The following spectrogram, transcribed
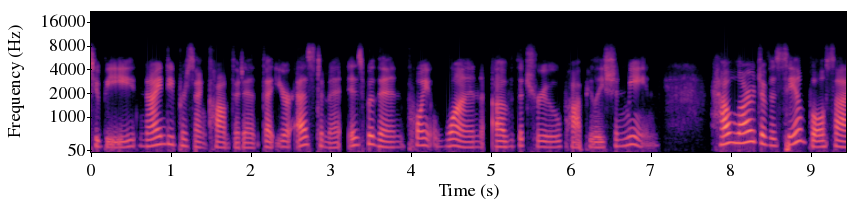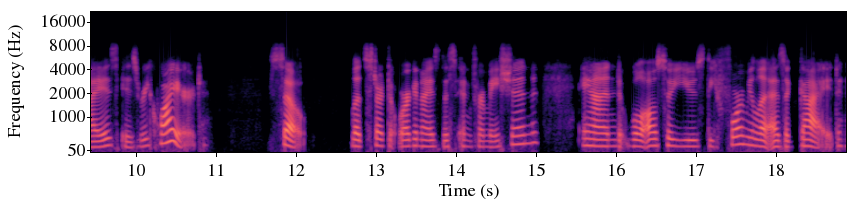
to be 90% confident that your estimate is within 0.1 of the true population mean. How large of a sample size is required? So let's start to organize this information and we'll also use the formula as a guide.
